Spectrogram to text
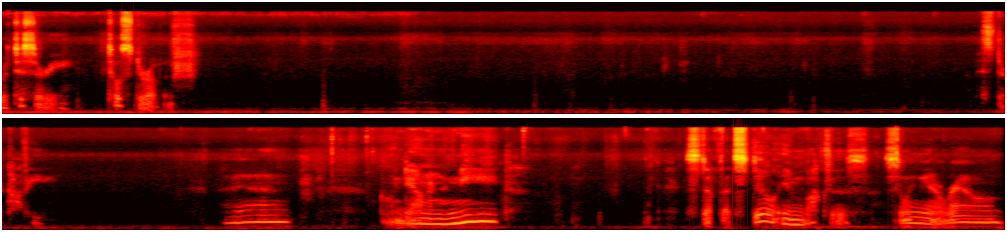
rotisserie toaster oven. Mr. Coffee. And going down underneath. Stuff that's still in boxes, swinging around.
